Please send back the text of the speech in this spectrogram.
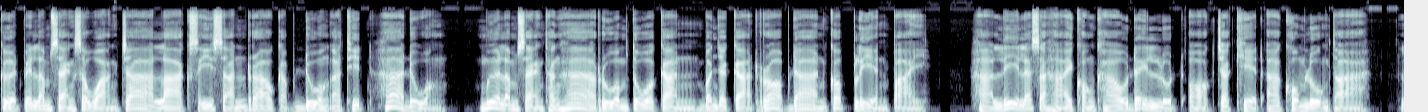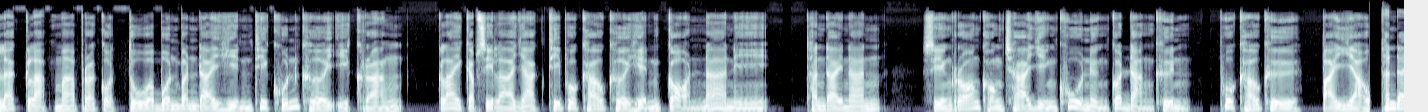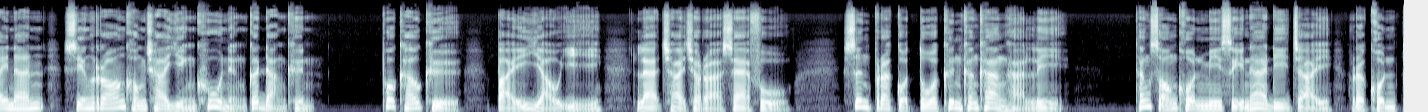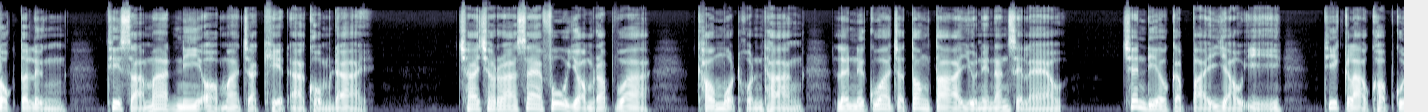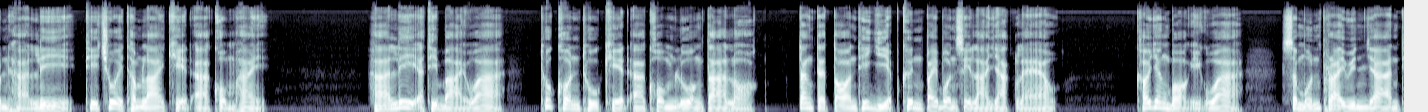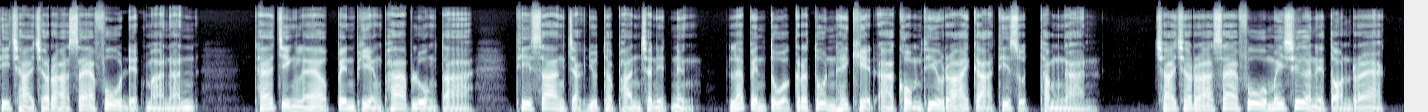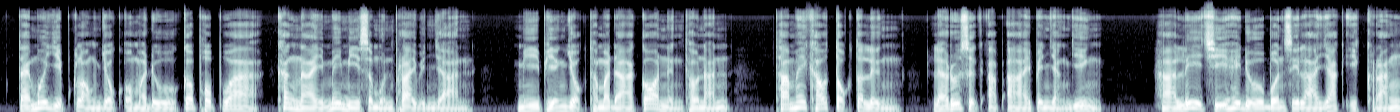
เกิดเป็นลำแสงสว่างจ้าหลากสีสันราวกับดวงอาทิตย์ห้าดวง เมื่อลำแสงทั้งห้ารวมตัวกัน บรรยากาศรอบด้านก็เปลี่ยนไป ฮาร์ลี่และสหายของเขาได้หลุดออกจากเขตอาคมลวงตา และกลับมาปรากฏตัวบนบันไดหินที่คุ้นเคยอีกครั้ง ใกล้กับศิลายักษ์ที่พวกเขาเคยเห็นก่อนหน้านี้ ทันใดนั้น เสียงร้องของชายหญิงคู่หนึ่งก็ดังขึ้น พวกเขาคือไปเหยาทันใดนั้น เสียงร้องของชายหญิงคู่หนึ่งก็ดังขึ้น พวกเขาคือไปเหยาอี และชายชราแซ่ฟู่ซึ่งปรากฏตัวขึ้นข้างๆฮาร์ลี่ ทั้งสองคนมีสีหน้าดีใจ ระคนตกตะลึง ที่สามารถหนีออกมาจากเขตอาคมได้ ชายชราแซ่ฟู่ยอมรับว่า เขาหมดหนทาง และนึกว่าจะต้องตายอยู่ในนั้นเสียแล้ว เช่นเดียวกับไปเหยาอีที่กล่าวขอบคุณฮาลี่ที่ช่วยทำลายเขตอาคมให้ ฮาลี่อธิบายว่า ทุกคนถูกเขตอาคมลวงตาหลอก ตั้งแต่ตอนที่เหยียบขึ้นไปบนศิลายักษ์แล้ว เขายังบอกอีกว่า สมุนไพรวิญญาณที่ชายชราแซ่ฟู่เด็ดมานั้น แท้จริงแล้วเป็นเพียงภาพลวงตาที่สร้างจากยุทธภัณฑ์ชนิดหนึ่ง และเป็นตัวกระตุ้นให้เขตอาคมที่ร้ายกาจที่สุดทำงาน ชายชราแซ่ฟู่ไม่เชื่อในตอนแรก แต่เมื่อหยิบกล่องหยกออกมาดูก็พบว่าข้างในไม่มีสมุนไพรวิญญาณ มีเพียงหยกธรรมดาก้อนหนึ่งเท่านั้นทำให้เขาตกตะลึง และรู้สึกอับอายเป็นอย่างยิ่งฮาร์ลี่ชี้ให้ดูบนศิลายักษ์อีกครั้ง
